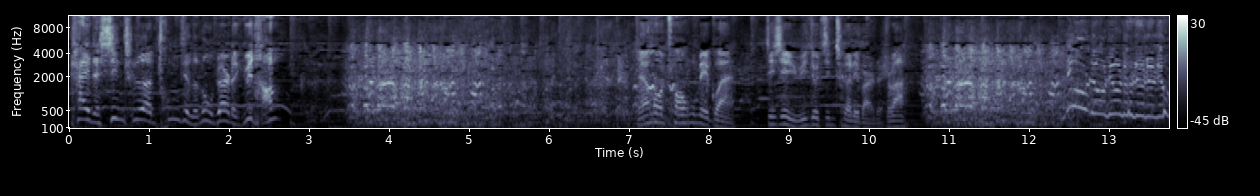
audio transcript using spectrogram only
开着新车冲进了路边的鱼塘。然后窗户没关，这些鱼就进车里边了，是吧？溜溜溜溜溜溜溜。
